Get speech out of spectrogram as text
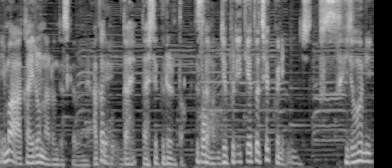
今は赤色になるんですけどね、赤くえ出出してくれると。ですから、デュプリケートチェックに非常に、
